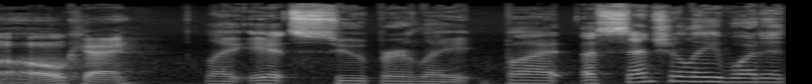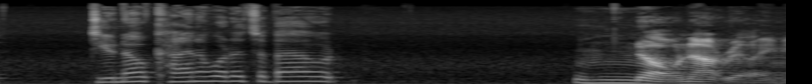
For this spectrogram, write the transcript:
okay. Like, it's super late. But essentially, what it. Do you know kind of what it's about? No, not really.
